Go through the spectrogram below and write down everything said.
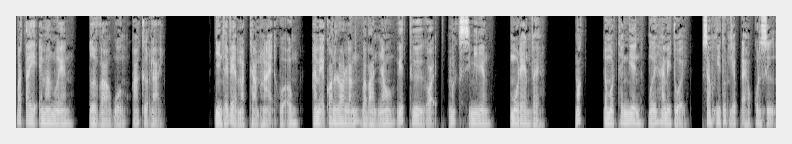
bắt tay Emmanuel, rồi vào buồng khóa cửa lại. Nhìn thấy vẻ mặt thảm hại của ông, Hai mẹ con lo lắng và bàn nhau viết thư gọi Maximilian Moren về. Max là một thanh niên mới 20 tuổi sau khi tốt nghiệp Đại học Quân sự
